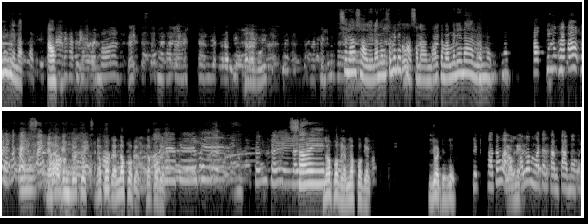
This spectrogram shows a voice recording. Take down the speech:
ไม่เห็นอะ เอาอชนะขาดอยู่นะมันก็ไม่ได้ขาดขนาดนั้นแต่มันไม่ได้น่าลุ้นขอบคุณลูกค้าเขาพอดีเขาถ่ายรูปไว้ No, good, good, good. No problem, no problem, no problem. sorry No problem, no problem. Good, good. เราต้องแบบเอาลงมาต่ำๆมาก่อน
